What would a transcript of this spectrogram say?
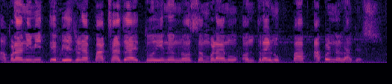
આપણા નિમિત્તે બે જણા પાછા જાય તો એને ન સંભળાયનું, અંતરાયનું પાપ આપણને લાગે છે.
